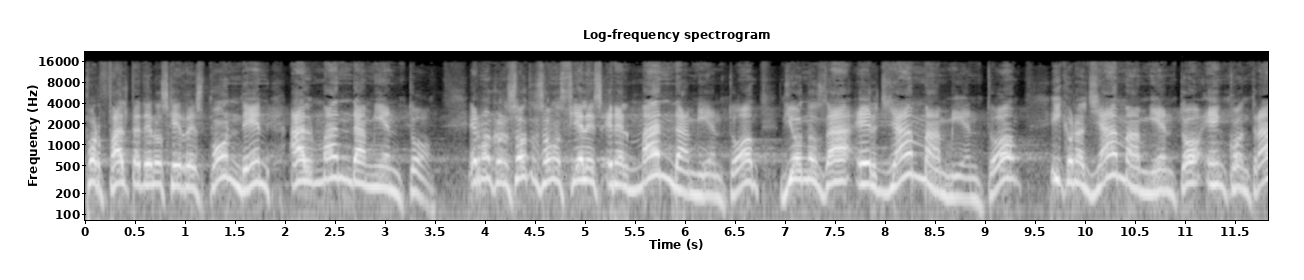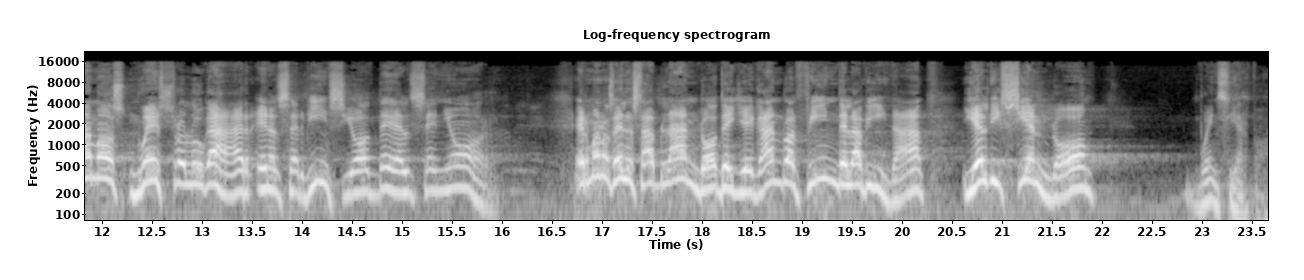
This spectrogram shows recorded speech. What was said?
por falta de los que responden al mandamiento. Hermano, nosotros somos fieles en el mandamiento, Dios nos da el llamamiento y con el llamamiento encontramos nuestro lugar en el servicio del Señor. Hermanos, Él está hablando de llegando al fin de la vida y Él diciendo, buen siervo.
